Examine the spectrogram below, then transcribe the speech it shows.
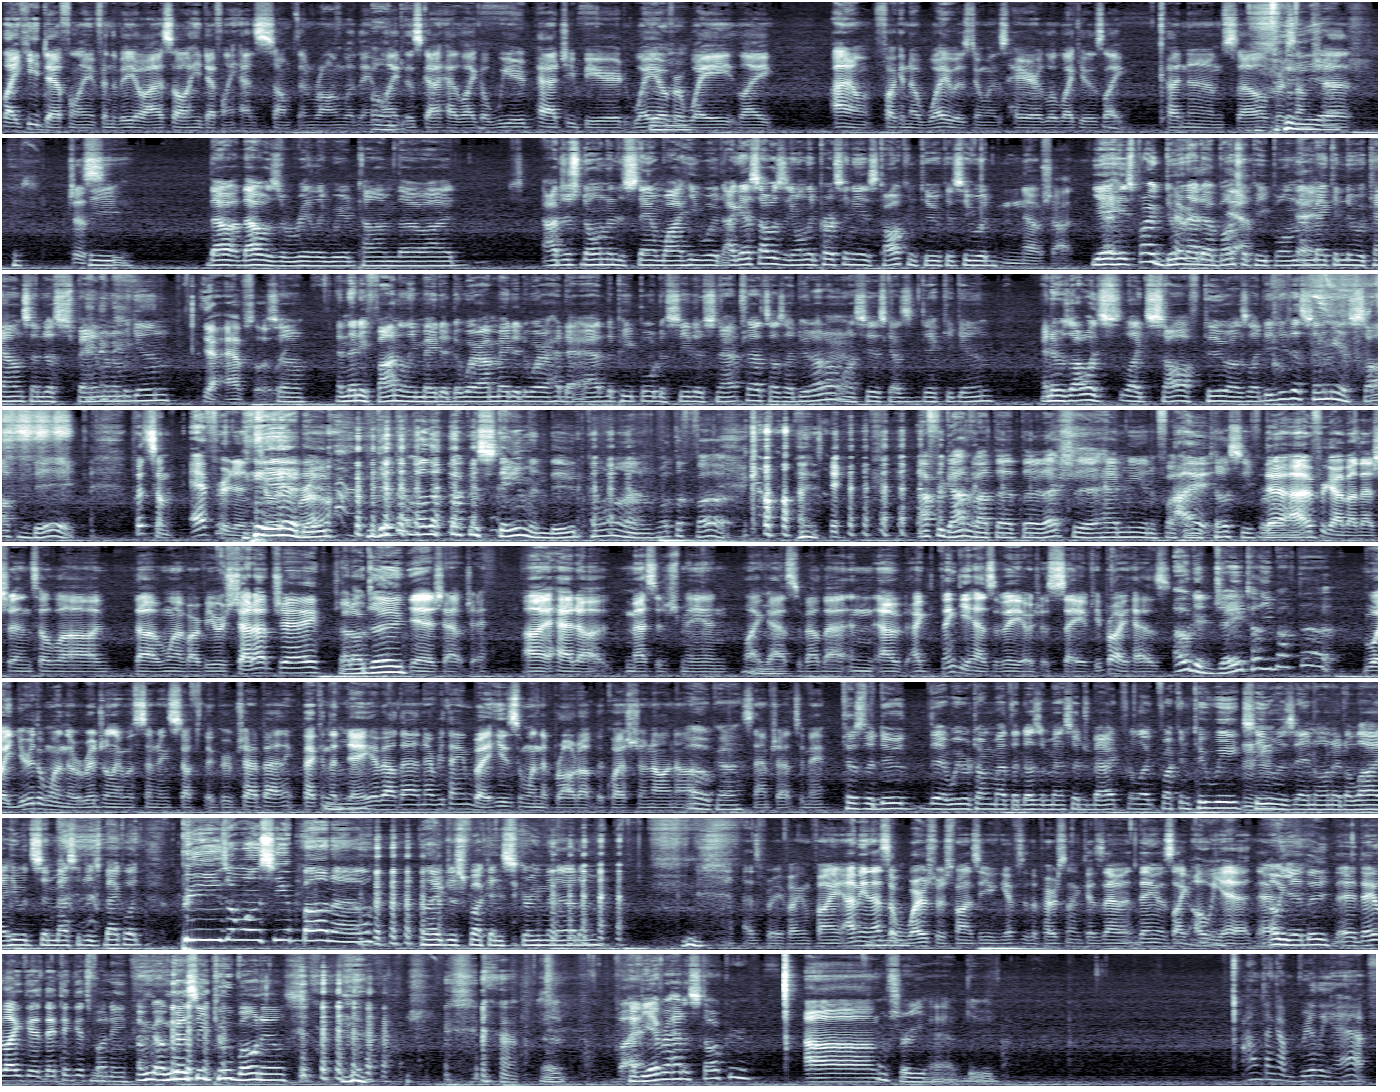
like he definitely, from the video I saw, he definitely had something wrong with him. Oh. Like this guy had like a weird patchy beard, way Mhm. overweight. Like I don't fucking know what he was doing with his hair. It looked like he was like cutting it himself or some Yeah. shit. Just He that that was a really weird time though. I I just don't understand why he would. I guess I was the only person he was talking to because he would. no shot. Yeah, he's probably doing that to a bunch yeah. of people and then Yeah. making new accounts and just spamming them again. Yeah, absolutely. So, and then he finally made it to where I made it to where I had to add the people to see their Snapchats. I was like, dude, I don't Mm. want to see this guy's dick again. And it was always like soft too. I was like, dude, you just sending me a soft dick. Put some effort into yeah, it, bro. dude. Get that motherfucker steaming, dude. Come on. What the fuck? Come on, dude. I forgot about that though. That shit had me in a fucking I- for Yeah, I forgot about that shit until uh, uh, one of our viewers, shout out Jay. Shout out Jay. Yeah, shout out Jay. Uh, had uh, messaged me and like Mhm. asked about that, and uh, I think he has the video just saved. He probably has. Oh, did Jay tell you about that? Well, you're the one that originally was sending stuff to the group chat back back in the Mhm. day about that and everything, but he's the one that brought up the question on uh, Oh, okay. Snapchat to me. Because the dude that we were talking about that doesn't message back for like fucking two weeks, he Mhm. was in on it a lot. He would send messages back like, "Please, I want to see a bono," like just fucking screaming at him. That's pretty fucking funny. I mean, that's the Mhm. worst response you can give to the person because then he was like, "Oh yeah, they're- Oh yeah, they. they, they like it. They think it's funny." I'm, I'm gonna see two bonos. Uh, but, have you ever had a stalker? Um, I'm sure you have, dude. I don't think I really have.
